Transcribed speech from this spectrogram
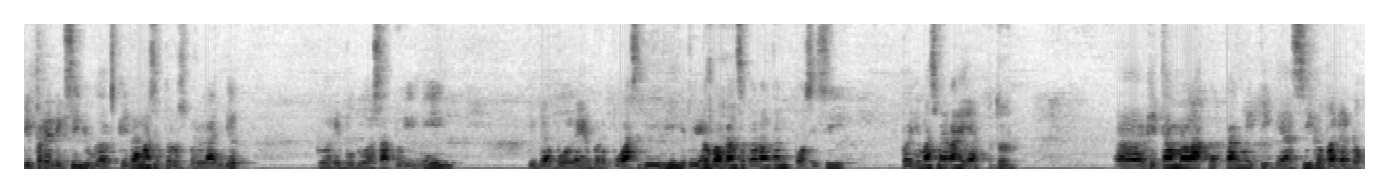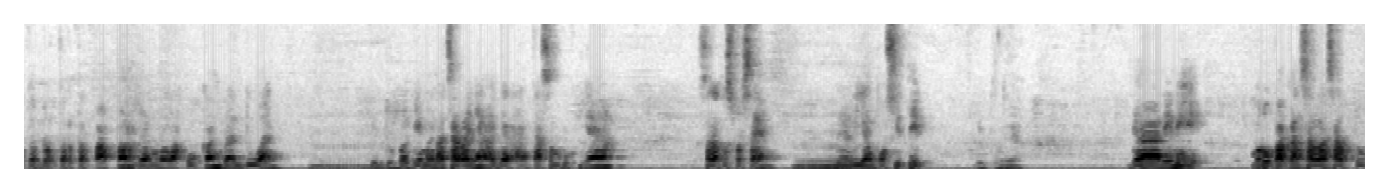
diprediksi juga kita masih terus berlanjut. 2021 ini tidak boleh berpuas diri gitu ya. Bahkan sekarang kan posisi Banyumas merah ya. Betul. Eh, kita melakukan mitigasi kepada dokter-dokter terpapar dan melakukan bantuan. Gitu. Bagaimana caranya agar angka sembuhnya 100% Hmm. dari yang positif. Gitu. Iya. dan ini merupakan salah satu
